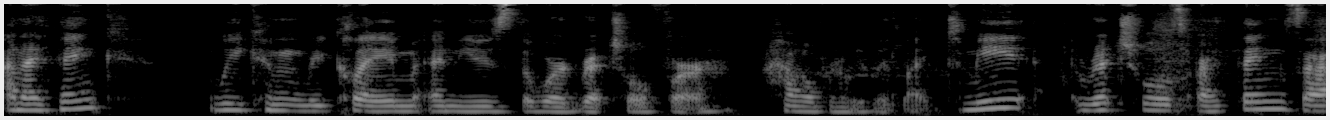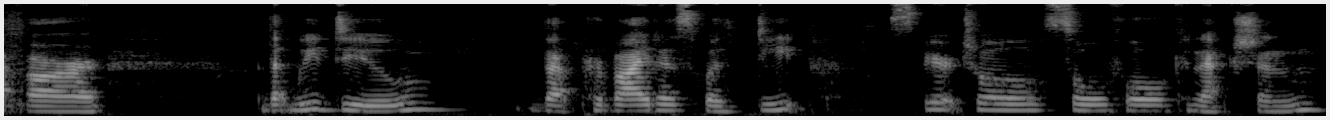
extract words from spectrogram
and i think we can reclaim and use the word ritual for however we would like to me rituals are things that are that we do that provide us with deep spiritual, soulful connection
